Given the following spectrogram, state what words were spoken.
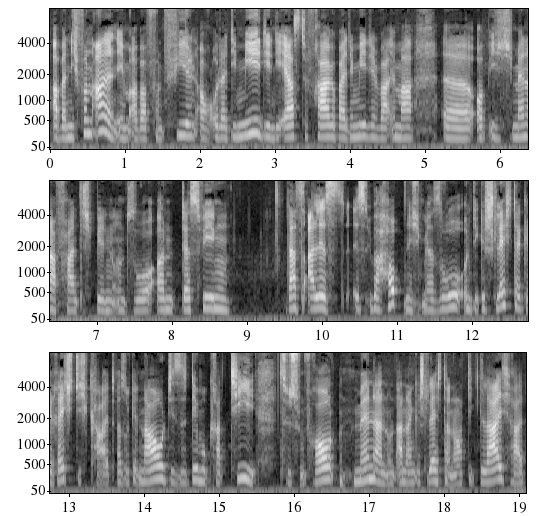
aber nicht von allen eben, aber von vielen auch, oder die Medien. Die erste Frage bei den Medien war immer, äh, ob ich männerfeindlich bin und so. Und deswegen das alles ist überhaupt nicht mehr so und die Geschlechtergerechtigkeit, also genau diese Demokratie zwischen Frauen und Männern und anderen Geschlechtern, auch die Gleichheit,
